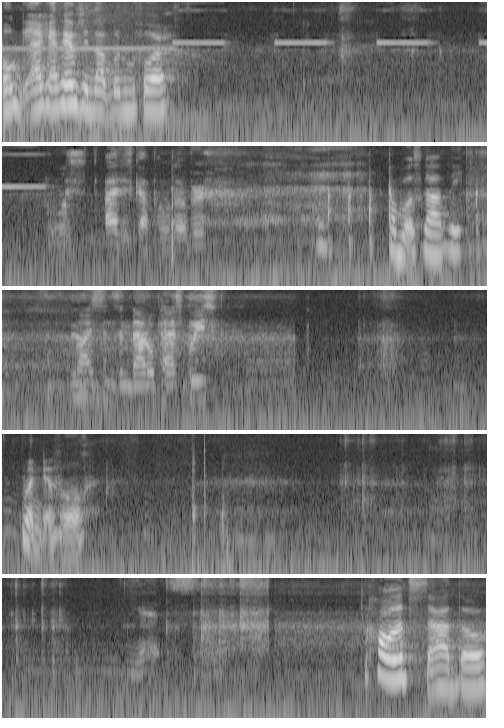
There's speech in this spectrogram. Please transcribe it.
Oh, I can't I've seen that one before. I just pulled. Almost got me. License and battle pass, please. Wonderful. Yes. Oh, that's sad though.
